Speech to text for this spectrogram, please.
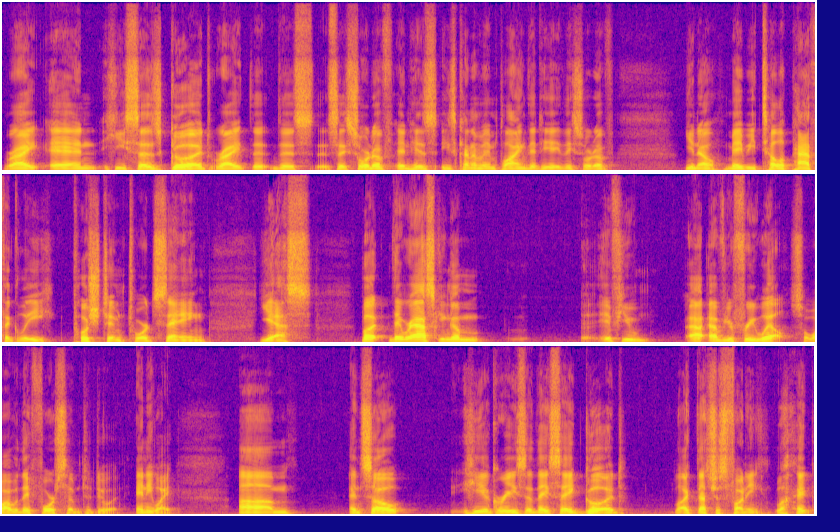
Right? And he says good right? This they sort of and his he's kind of implying that he they sort of you know maybe telepathically pushed him towards saying yes. But they were asking him if you of your free will so why would they force him to do it? Anyway um and so he agrees and they say good. Like that's just funny. Like,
